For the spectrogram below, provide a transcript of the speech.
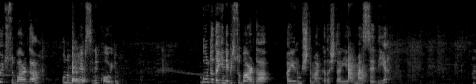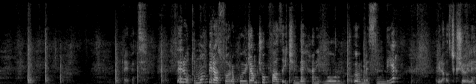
3 su bardağı unumun hepsini koydum. Burada da yine bir su bardağı ayırmıştım arkadaşlar yetmezse diye. Evet. Dereotumu biraz sonra koyacağım. Çok fazla içinde hani yoğurup ölmesin diye. Birazcık şöyle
